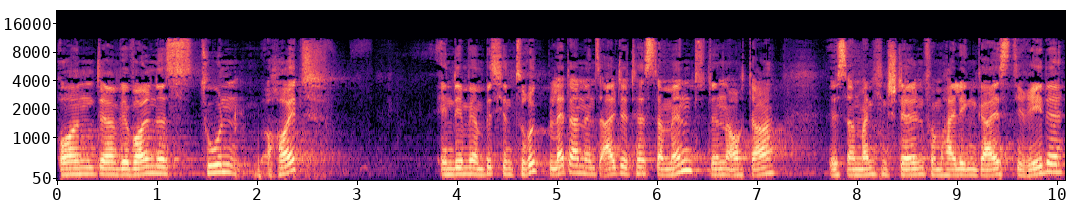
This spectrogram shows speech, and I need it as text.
Und äh, wir wollen das tun heute, indem wir ein bisschen zurückblättern ins Alte Testament, denn auch da ist an manchen Stellen vom Heiligen Geist die Rede.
